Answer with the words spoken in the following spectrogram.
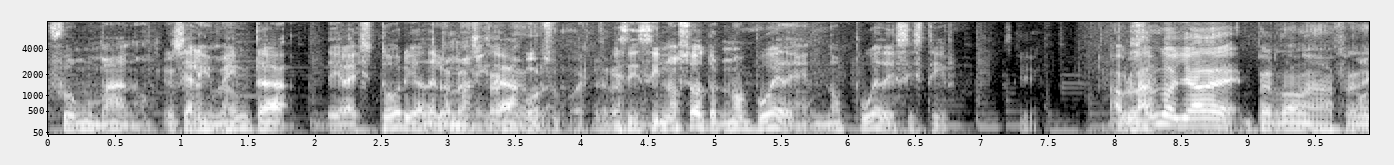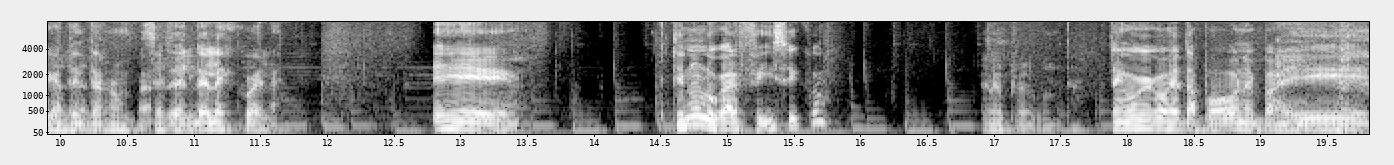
fue un humano. Se alimenta de la historia de la De la humanidad. Por supuesto. Es decir, sin nosotros no puede, no puede existir. Hablando ya de. Perdona, Freddy, No, que te interrumpa. De la escuela. Eh, ¿Tiene un lugar físico? Una pregunta. Tengo que coger tapones para ir.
